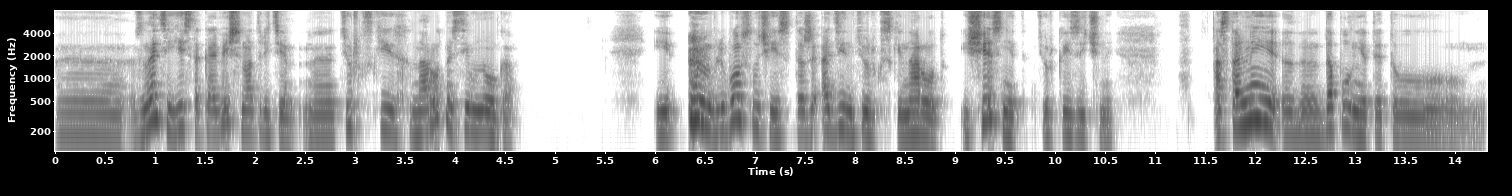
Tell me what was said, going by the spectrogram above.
э, знаете, есть такая вещь, смотрите, э, тюркских народностей много. И в любом случае, если даже один тюркский народ исчезнет, тюркоязычный, остальные э, дополнят эту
